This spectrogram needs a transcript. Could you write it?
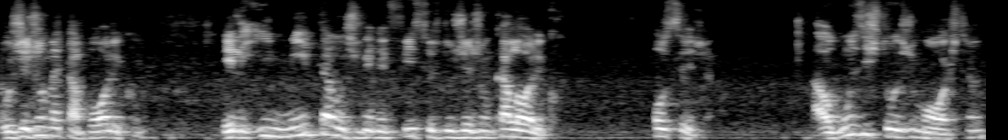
O jejum metabólico, ele imita os benefícios do jejum calórico. Ou seja, alguns estudos mostram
